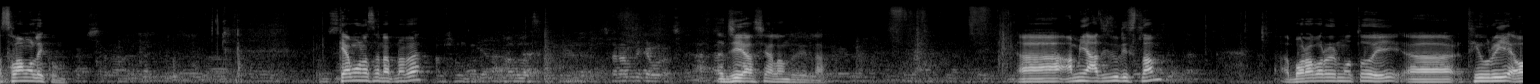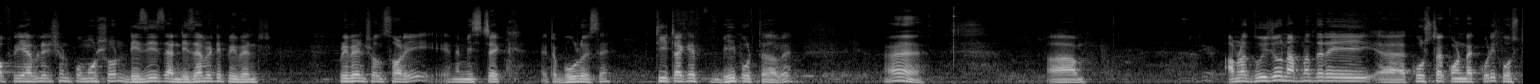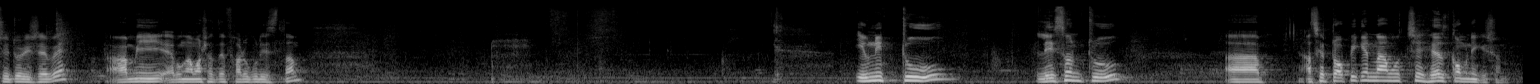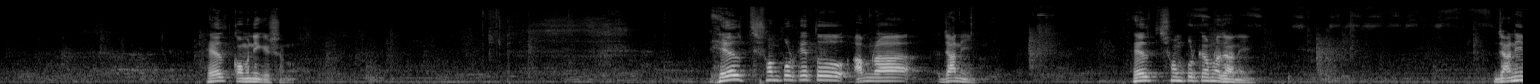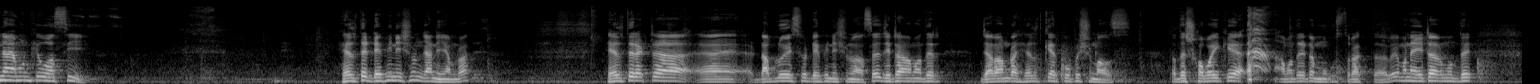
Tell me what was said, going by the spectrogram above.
আসসালামু আলাইকুম। কেমন আছেন আপনারা? জি, আছি, আলহামদুলিল্লাহ। আমি আজিজুল ইসলাম, বরাবরের মতোই theory of rehabilitation promotion disease and disability prevent prevention sorry এখানে মিস্টেক একটা ভুল হয়েছে। টিটাকে ভি পড়তে হবে। হ্যাঁ। আমরা দুইজন আপনাদের এই কোর্সটা কন্ডাক্ট করি কোর্স টিউটর হিসেবে। আমি এবং আমার সাথে Farukul Islam. Unit two lesson two আজকের টপিকের নাম হচ্ছে health communication health communication health সম্পর্কে তো আমরা জানি হেলথ সম্পর্কে আমরা জানি। জানি না এমন কেউ আছি? হেলথের ডেফিনেশন জানি আমরা। হেলথের একটা ডাব্লিউএসও ডেফিনেশন আছে, যেটা আমাদের, যারা আমরা হেলথ কেয়ার প্রফেশনালস তাদের সবাইকে আমাদের এটা মুখস্থ রাখতে হবে। মানে এটার মধ্যে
